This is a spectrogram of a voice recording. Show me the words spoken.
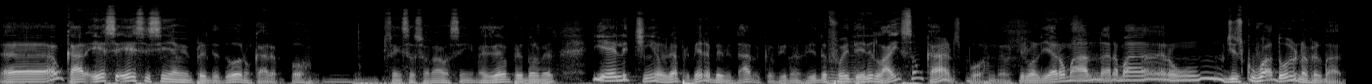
uh, é um cara, esse, esse sim é um empreendedor, um cara, porra, sensacional assim, mas é um empreendedor mesmo. E ele tinha, a primeira BMW que eu vi na vida foi uhum. dele lá em São Carlos, porra. Aquilo ali era, uma, era, uma, era um disco voador, na verdade.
